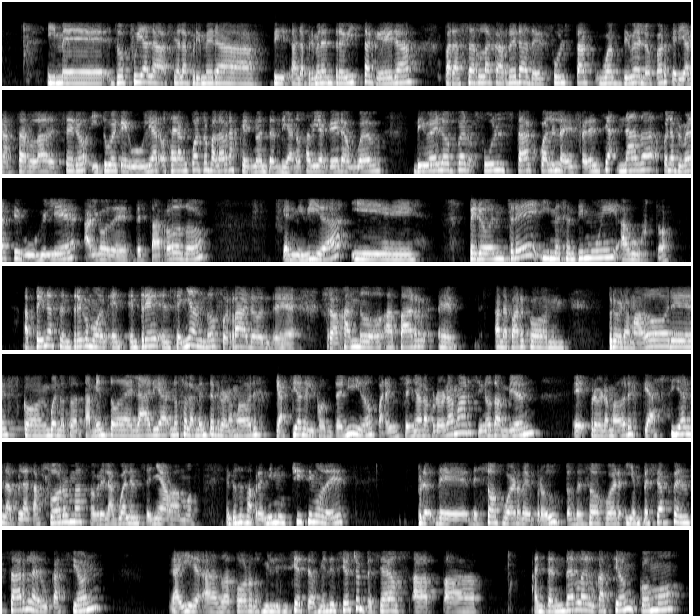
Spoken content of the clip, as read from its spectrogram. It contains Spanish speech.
Y me, yo fui a la, fui a la, primera, a la primera entrevista que era para hacer la carrera de Full Stack Web Developer, querían hacerla de cero y tuve que googlear, o sea, eran cuatro palabras que no entendía, no sabía qué era Web Developer, Full Stack, cuál es la diferencia, nada, fue la primera vez que googleé algo de desarrollo en mi vida, y, pero entré y me sentí muy a gusto. Apenas entré como, entré enseñando, fue raro, eh, trabajando a par, eh, a la par con programadores, con, bueno, también toda el área, no solamente programadores que hacían el contenido para enseñar a programar, sino también eh, programadores que hacían la plataforma sobre la cual enseñábamos. Entonces aprendí muchísimo de de, software, de productos de software, y empecé a pensar la educación, ahí a, por 2017, 2018, empecé a, entender la educación como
